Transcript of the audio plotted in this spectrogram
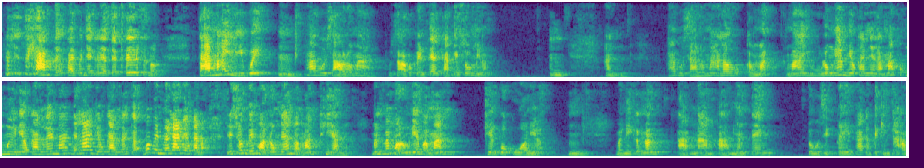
เดี๋ยวฉันจะตามเธอไปเป็นยังก็แล้วแต่เธอสนอก ตามมาให้หลีเว้ยอืมพาผู้สาวเรามา ผู้สาวก็เป็นแฟนคลับยายส้มนี่แหละอืมอันพาผู้สาวเรามาเราก็มามาอยู่โรงแรมเดียวกันเนี่ยแหละมามือเดียวกันเลยมาเวลาเดียวกันเลยก็บ่เป็นเวลาเดียวกันหรอกยายส้มไปหอดโรงแรมประมาณเที่ยง มันมาหอดโรงแรมประมาณเที่ยงกลัวๆนี่แหละอืมวันนี้กำลังอาบน้ำอาบหยังแต่งตัวสิไปพากันไปกินข้าว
